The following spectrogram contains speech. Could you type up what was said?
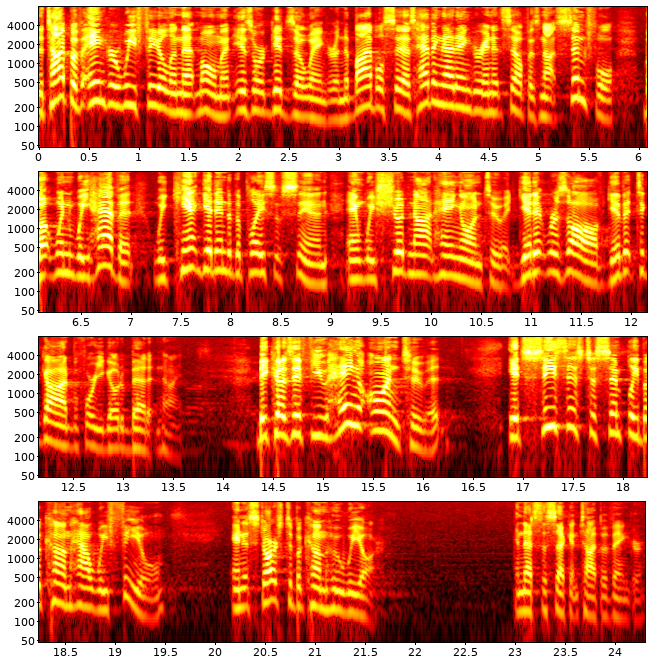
The type of anger we feel in that moment is orgizo anger. And the Bible says having that anger in itself is not sinful, but when we have it, we can't get into the place of sin and we should not hang on to it. Get it resolved, give it to God before you go to bed at night. Because if you hang on to it, it ceases to simply become how we feel and it starts to become who we are. And that's the second type of anger.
